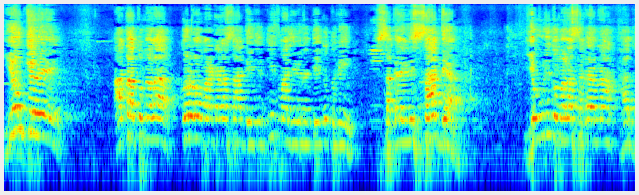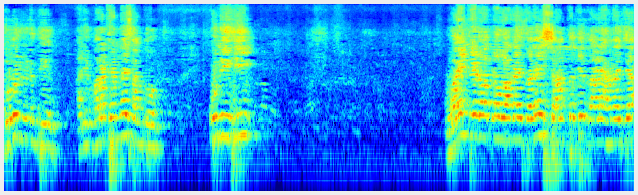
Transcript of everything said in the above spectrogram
योग्य वेळ आता तुम्हाला करोडो मराठ्याला साथ द्यायची तीच माझी विनंती आहे की तुम्ही सगळ्यांनी साथ द्या. एवढी तुम्हाला सगळ्यांना हात जोडून विनंती आहे. आणि मराठ्यांनाही सांगतो कुणीही वाईट वेळा वागायचं नाही शांततेत गाड्या हाणायच्या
